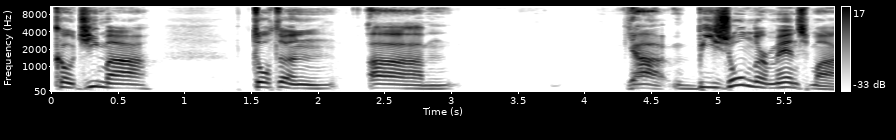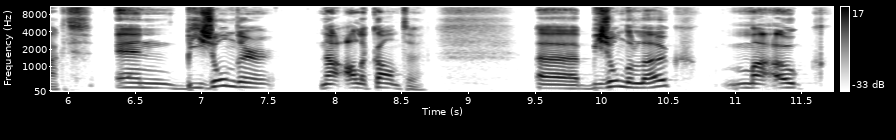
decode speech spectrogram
Kojima tot een um, ja, bijzonder mens maakt. En bijzonder naar alle kanten. Uh, bijzonder leuk, maar ook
